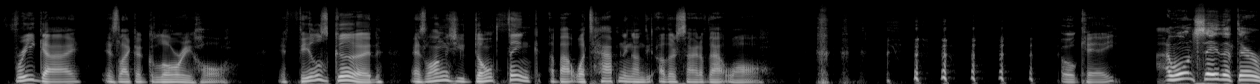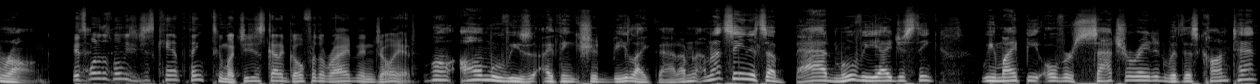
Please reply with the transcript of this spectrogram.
Free Guy is like a glory hole. It feels good as long as you don't think about what's happening on the other side of that wall. Okay. I won't say that they're wrong. It's one of those movies you just can't think too much. You just got to go for the ride and enjoy it. Well, all movies I think should be like that. I'm I'm not saying it's a bad movie. I just think we might be oversaturated with this content.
